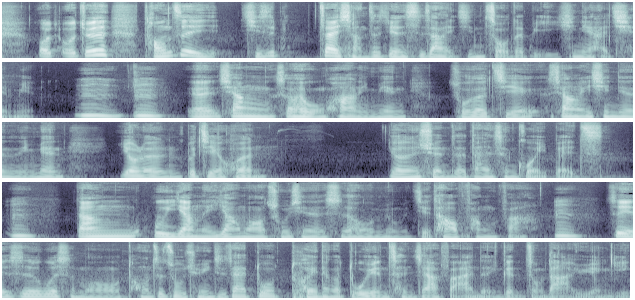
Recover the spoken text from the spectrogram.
我我觉得同志其实，在想这件事上已经走得比异性恋还前面。嗯嗯，嗯像社会文化里面，除了结，像异性恋里面，有人不结婚，有人选择单身过一辈子。嗯。当不一样的样貌出现的时候，我们有解套方法。嗯，这也是为什么同志族群一直在多推那个多元成家法案的一个重大的原因。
